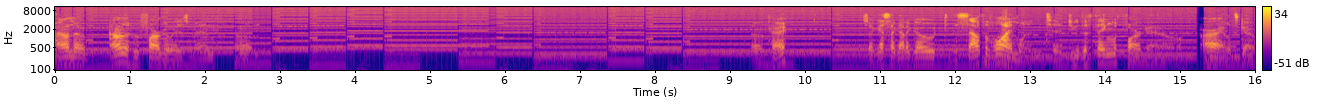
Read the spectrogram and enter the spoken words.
I don't know. I don't know who Fargo is, man. Um, okay. So I guess I gotta go to the south of Limelin to do the thing with Fargo. Alright, let's go.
